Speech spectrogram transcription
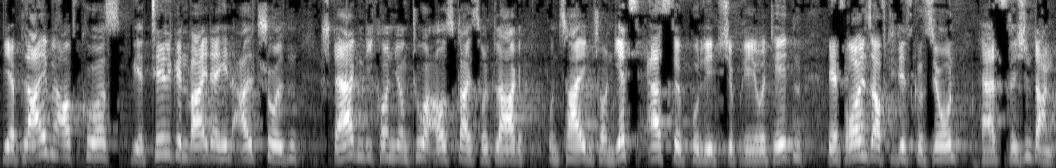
Wir bleiben auf Kurs. Wir tilgen weiterhin Altschulden, stärken die Konjunkturausgleichsrücklage und zeigen schon jetzt erste politische Prioritäten. Wir freuen uns auf die Diskussion. Herzlichen Dank.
